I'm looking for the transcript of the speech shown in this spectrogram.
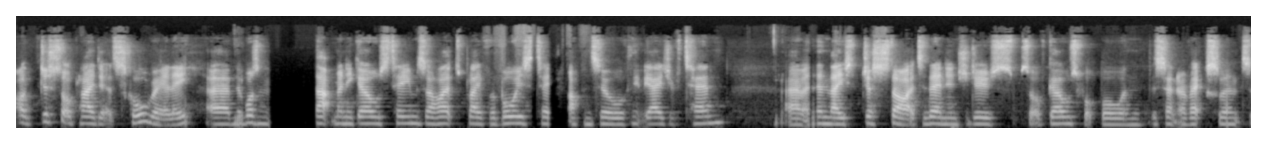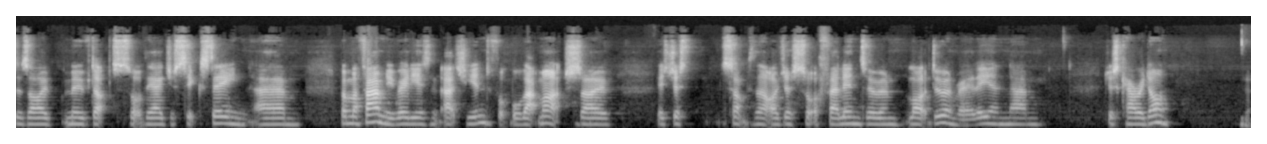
I just sort of played it at school, really. Um, there wasn't that many girls' teams, so I had to play for a boys' team up until I think the age of 10. Um, and then they just started to then introduce sort of girls football and the centre of excellence as I moved up to sort of the age of 16. Um, but my family really isn't actually into football that much, so it's just something that I just sort of fell into and like doing really, and um, just carried on. Yeah.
